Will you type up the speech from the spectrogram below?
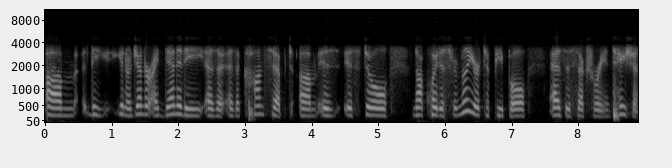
um, the you know gender identity as a as a concept um, is is still not quite as familiar to people as is sexual orientation.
